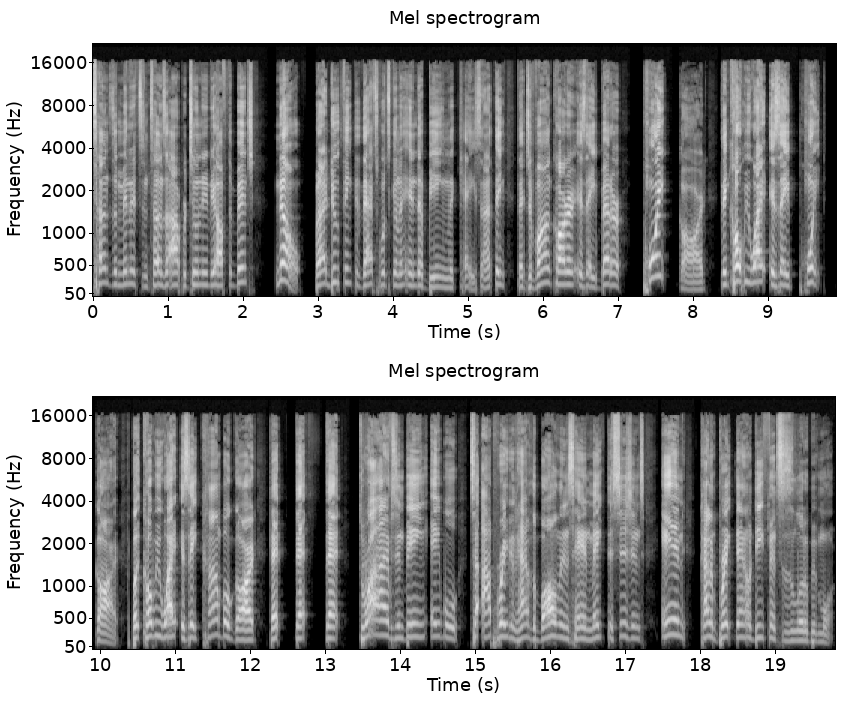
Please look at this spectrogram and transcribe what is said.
tons of minutes and tons of opportunity off the bench? No, but I do think that that's what's going to end up being the case. And I think that Jevon Carter is a better point guard than Coby White is a point guard. But Coby White is a combo guard that that that thrives in being able to operate and have the ball in his hand, make decisions, and kind of break down defenses a little bit more.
